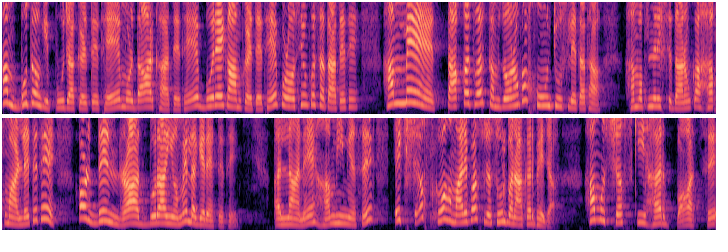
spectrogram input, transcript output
ہم بتوں کی پوجا کرتے تھے، مردار کھاتے تھے، برے کام کرتے تھے، پڑوسیوں کو ستاتے تھے۔ ہم میں طاقتور کمزوروں کا خون چوس لیتا تھا۔ ہم اپنے رشتہ داروں کا حق مار لیتے تھے اور دن رات برائیوں میں لگے رہتے تھے۔ اللہ نے ہم ہی میں سے ایک شخص کو ہمارے پاس رسول بنا کر بھیجا۔ ہم اس شخص کی ہر بات سے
